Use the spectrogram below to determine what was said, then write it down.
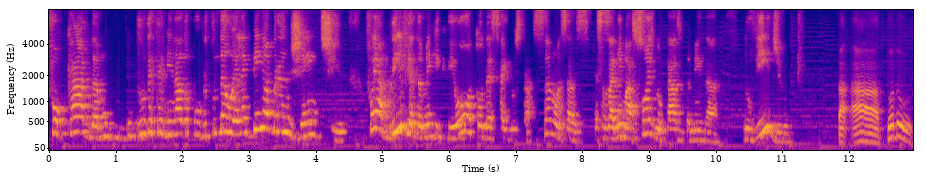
focada num determinado público. Não, ela é bem abrangente. Foi a Brívia também que criou toda essa ilustração, essas, essas animações, no caso também da, do vídeo? Tá, a, todo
